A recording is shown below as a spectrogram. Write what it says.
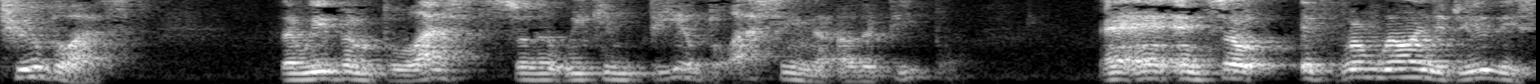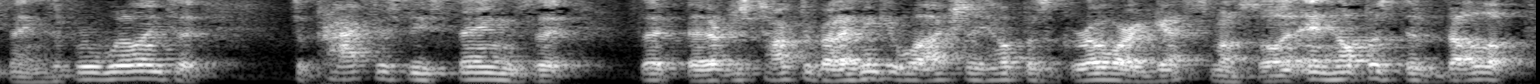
to blessed. That we've been blessed so that we can be a blessing to other people. And, and, and, so if we're willing to do these things, if we're willing to, to practice these things that, that, that I've just talked about, I think it will actually help us grow our yes muscle and, and help us develop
